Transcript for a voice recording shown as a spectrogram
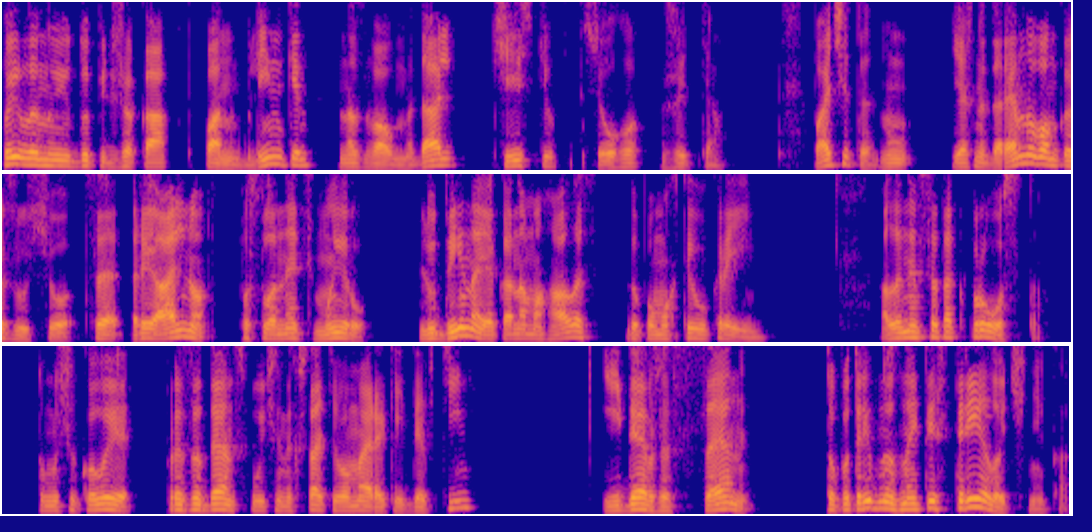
пришпиленою до піджака, пан Блінкен назвав медаль честю всього життя. Бачите, ну я ж не даремно вам кажу, що це реально посланець миру, людина, яка намагалась допомогти Україні. Але не все так просто. Тому що коли президент Сполучених Штатів Америки йде в тінь і йде вже з сцени, то потрібно знайти стрілочника,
